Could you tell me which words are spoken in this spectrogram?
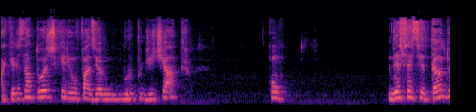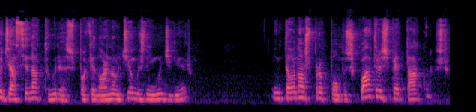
aqueles atores queriam fazer um grupo de teatro com, necessitando de assinaturas, porque nós não tínhamos nenhum dinheiro. Então, nós propomos quatro espetáculos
